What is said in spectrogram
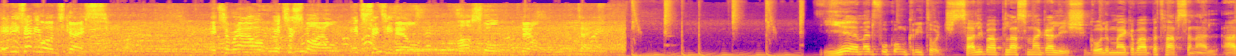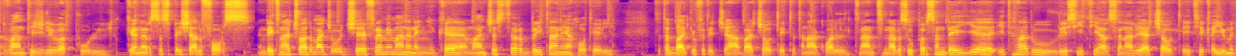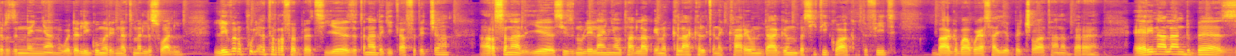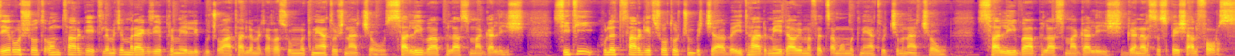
It is anyone's guess. It's a draw, it's a stalemate, it's City nil, Arsenal nil. Dave. የመድፉ ኮንክሪቶች ሳሊባ plus ማጋሊሽ ጎል የማይገባበት አርሰናል advantage ሊቨርፑል Gunners Special Force እንዴት ናቸው አድማጮች ኤፍሬም የማነ ከማንቸስተር ብሪታንያ ሆቴል ተጠባቂው ፍጥጫ በአቻ ውጤት ተጠናቋል ትናንትና በ Super Sunday የኢትሃዱ የሲቲ አርሰናል የአቻ ውጤት የቀዩ ምድር ዝነኛን ወደ ሊጉ መሪነት መልሷል ሊቨርፑል ያተረፈበት የ90 ደቂቃ ፍጥጫ አርሰናል የሲዝኑ ሌላኛው ታላቁ የመከላከል ጥንካሬውን ዳግም በሲቲ ከዋክብት ፊት በአግባቡ ያሳየበት ጨዋታ ነበረ። ኤርሊን ሃላንድ በዜሮ shot on target ለመጀመሪያ ጊዜ የፕሪምየር ሊጉ ጨዋታን ለመጨረሱ ምክንያቶች ናቸው። ሳሊባ plus ማጋሊሽ። ሲቲ ሁለት target ሾቶችን ብቻ በኢትሃድ ሜዳው የመፈጸሙ ምክንያቶችም ናቸው። ሳሊባ plus ማጋሊሽ። Gunners Special Force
